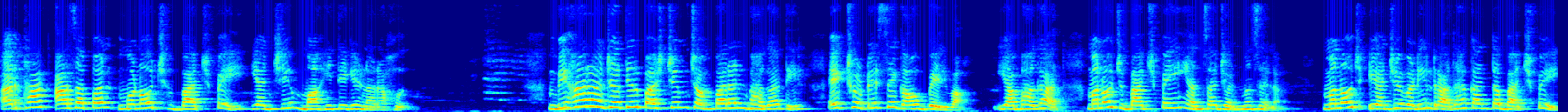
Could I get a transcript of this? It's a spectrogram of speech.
अर्थात आज आपण मनोज बाजपेयी यांची माहिती घेणार आहोत. बिहार राज्यातील पश्चिम चंपारण भागातील एक छोटेसे गाव बेलवा. या भागात मनोज बाजपेयी यांचा जन्म झाला. मनोज यांचे वडील राधाकांत वाजपेयी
